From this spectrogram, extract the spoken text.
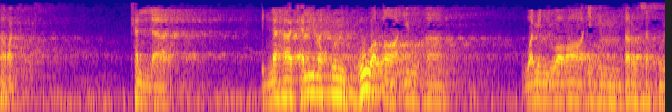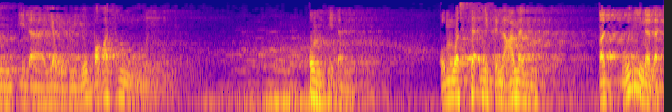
تركت كلا. إنها كلمة هو قائلها ومن ورائهم برزخ إلى يوم يبعثون. قم إذا. قم واستأنف العمل. قد أذن لك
